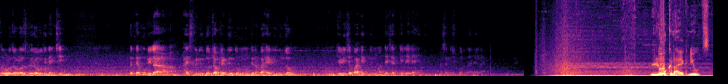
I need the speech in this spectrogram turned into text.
जवळजवळच घरं होती त्यांची. तर त्या मुलीला आईस्क्रीम देतो चॉकलेट देतो म्हणून त्यानं बाहेर घेऊन जाऊन केळीच्या बागेत नेऊन अत्याचार केलेले आहेत. लोकनायक न्यूज.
